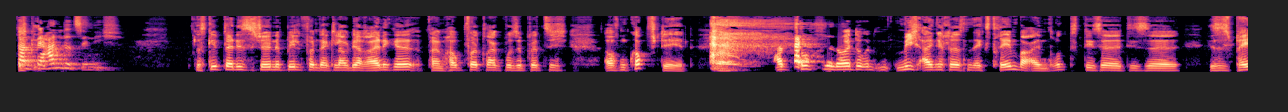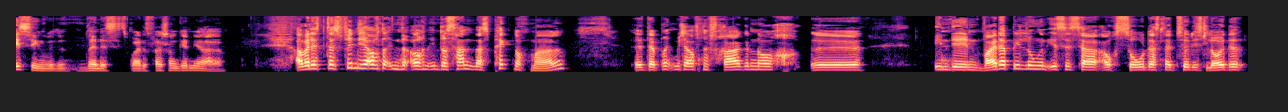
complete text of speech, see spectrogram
Dann behandelt sie nicht. Es gibt ja dieses schöne Bild von der Claudia Reinecke beim Hauptvortrag, wo sie plötzlich auf dem Kopf steht. Hat so viele Leute und mich eingeschlossen extrem beeindruckt, diese, diese, dieses Pacing, wenn es jetzt mal, das war schon genial. Aber das, das finde ich auch, auch einen interessanten Aspekt nochmal. Äh, da bringt mich auf eine Frage noch. Äh, in den Weiterbildungen ist es ja auch so, dass natürlich Leute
